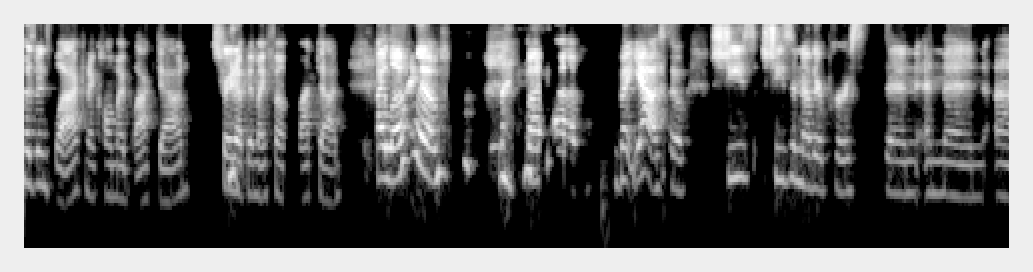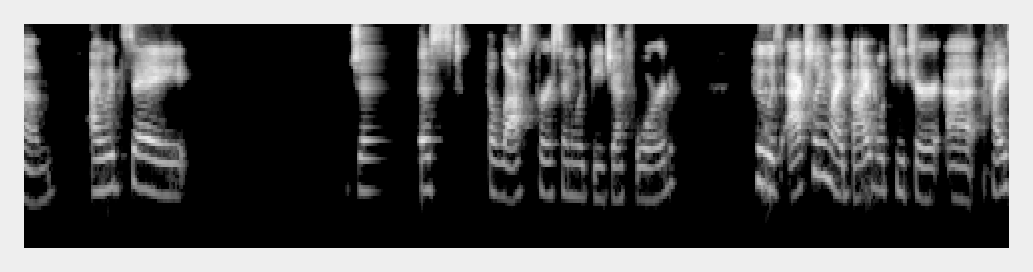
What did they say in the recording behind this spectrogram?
husband's black and I call my black dad straight up in my phone black dad. I love him. But um, but yeah so she's she's another person. And then um i would say just the last person would be jeff ward who was actually my bible teacher at high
